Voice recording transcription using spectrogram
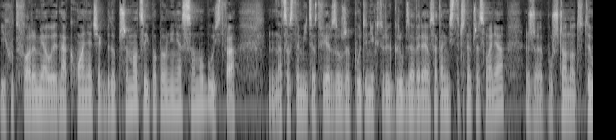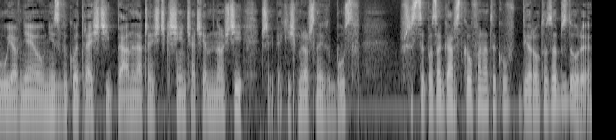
Ich utwory miały nakłaniać jakby do przemocy i popełnienia samobójstwa. Na co z tymi, co twierdzą, że płyty niektórych grup zawierają satanistyczne przesłania, że puszczono od tyłu ujawniają niezwykłe treści, peany na cześć księcia ciemności, czy jakichś mrocznych bóstw. Wszyscy poza garstką fanatyków biorą to za bzdury.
